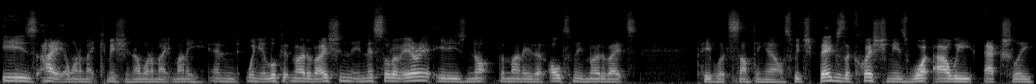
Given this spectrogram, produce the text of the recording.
is, hey, I want to make commission, I want to make money. And when you look at motivation in this sort of area, it is not the money that ultimately motivates people, it's something else, which begs the question is, what are we actually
